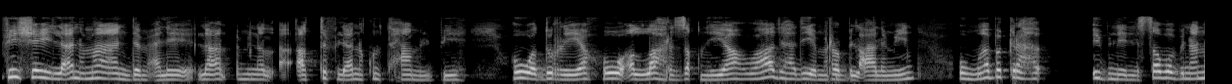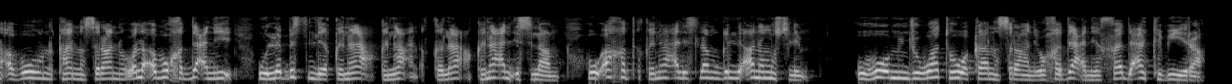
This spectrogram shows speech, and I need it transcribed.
في شيء اللي أنا ما أندم عليه لا من الطفل اللي أنا كنت حامل به هو الذرية هو الله رزقني إياه وهذه هدية من رب العالمين. وما بكره ابني لسبب إن أنا أبوه كان نصراني ولا أبوه خدعني ولبس لي قناع قناع قناع قناع الإسلام. هو أخذ قناع الإسلام وقال لي أنا مسلم. وهو من جواته هو كان نصراني وخدعني خدعة كبيرة.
